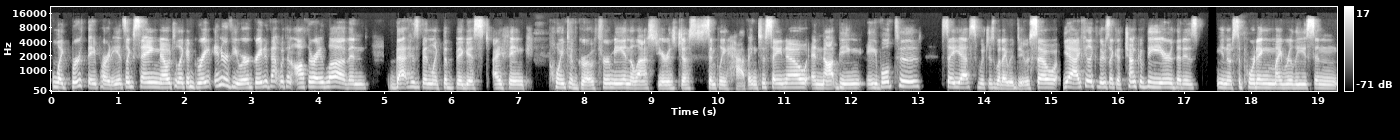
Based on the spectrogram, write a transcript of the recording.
like birthday party. It's like saying no to like a great interview or a great event with an author I love. And that has been like the biggest, I think, point of growth for me in the last year is just simply having to say no and not being able to say yes, which is what I would do. So yeah, I feel like there's like a chunk of the year that is, you know, supporting my release and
